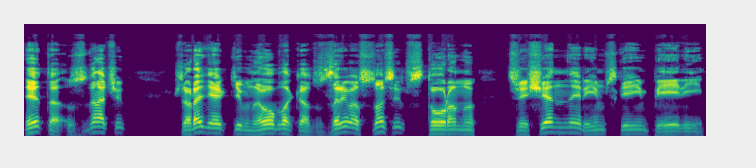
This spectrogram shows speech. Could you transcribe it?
Это значит, что радиоактивное облако от взрыва сносит в сторону Священной Римской империи.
